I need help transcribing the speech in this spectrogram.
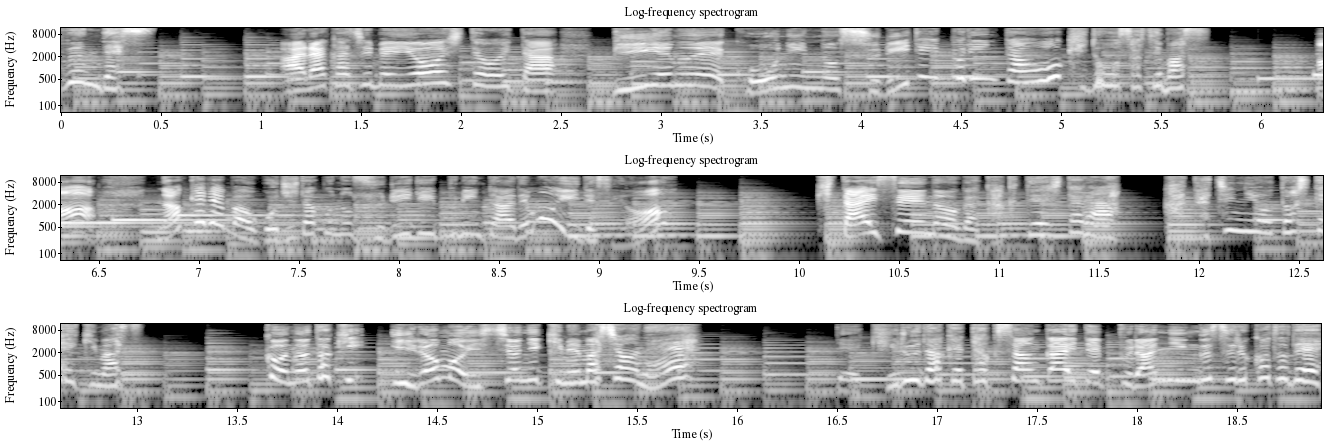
分です。あらかじめ用意しておいた BMA 公認の 3D プリンターを起動させます。あなければご自宅の 3D プリンターでもいいですよ。機体性能が確定したら形に落としていきます。この時色も一緒に決めましょうね。できるだけたくさん書いてプランニングすることで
